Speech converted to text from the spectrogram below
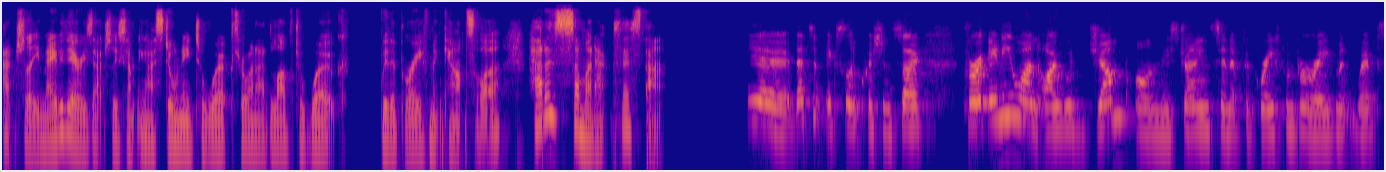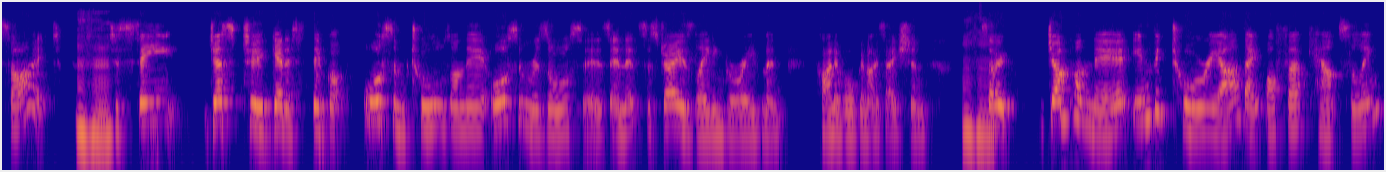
actually, maybe there is actually something I still need to work through, and I'd love to work with a bereavement counsellor. How does someone access that? Yeah, that's an excellent question. So, for anyone, I would jump on the Australian Centre for Grief and Bereavement website Mm-hmm. to see just to get us. They've got awesome tools on there, awesome resources, and it's Australia's leading bereavement kind of organisation. Mm-hmm. So, jump on there. In Victoria, they offer counselling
